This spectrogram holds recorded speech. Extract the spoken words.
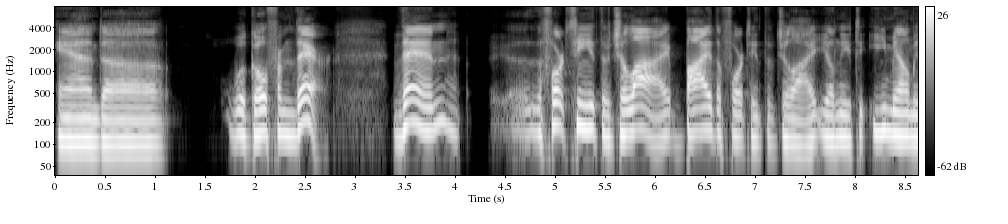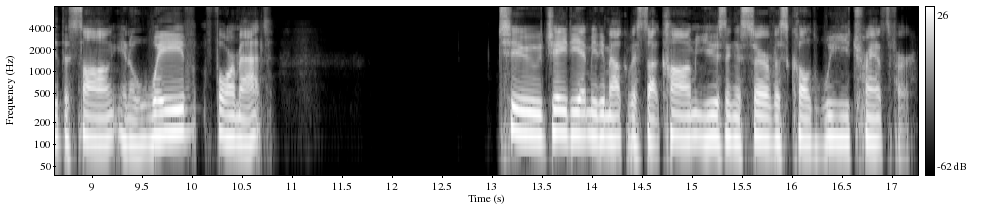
And uh, we'll go from there. Then, uh, the 14th of July, by the 14th of July, you'll need to email me the song in a wave format to jd at meetingmalkmus.com using a service called We Transfer.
